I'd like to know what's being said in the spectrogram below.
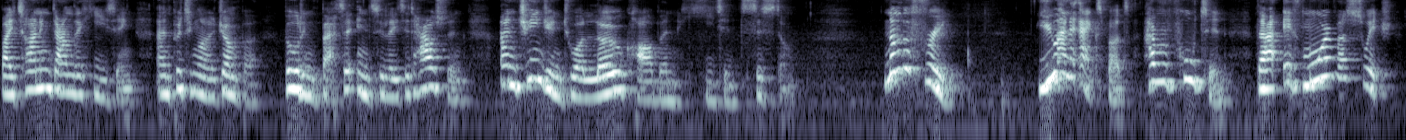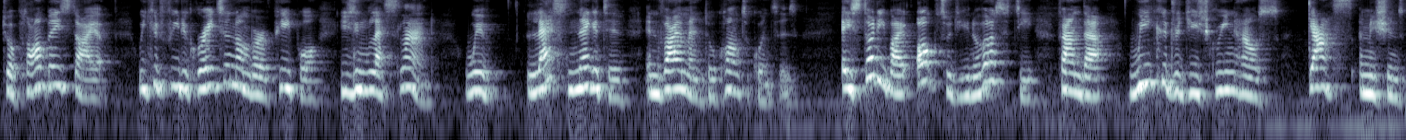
by turning down the heating and putting on a jumper, building better insulated housing, and changing to a low carbon heated system. Number three, UN experts have reported that if more of us switch to a plant based diet, we could feed a greater number of people using less land with less negative environmental consequences. A study by Oxford University found that we could reduce greenhouse gas emissions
